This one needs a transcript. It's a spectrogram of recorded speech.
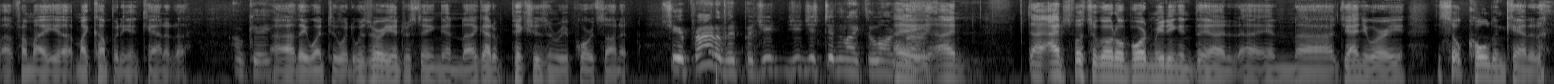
uh, from my uh, my company in Canada. Okay. Uh, they went to it. It was very interesting, and I got pictures and reports on it. So you're proud of it, but you you just didn't like the long Hey. I'm I- I'm supposed to go to a board meeting in uh, in uh, January. It's so cold in Canada.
